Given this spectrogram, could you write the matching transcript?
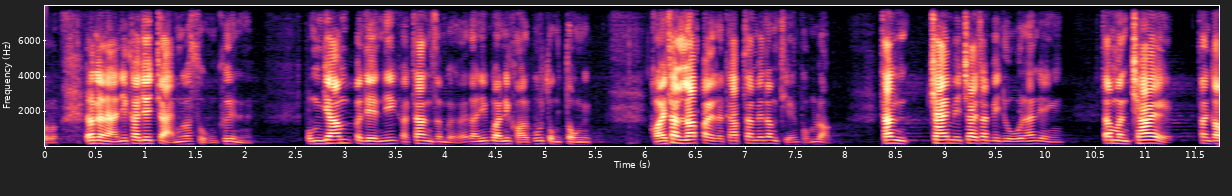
ลแล้วขณะนี้ค่าใช้จ่ายมันก็สูงขึ้น ผมย้ำประเด็นนี้กับท่านเสมอตอนนี้วันนี้ขอพูดตรงๆ ขอให้ท่านรับไปเถอะครับ ท่านไม่ต้องเถียงผมหรอก ท่านใช่ไม่ใช่ท่านไปดูท่านเอง ถ้ามันใช่ท่านก็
